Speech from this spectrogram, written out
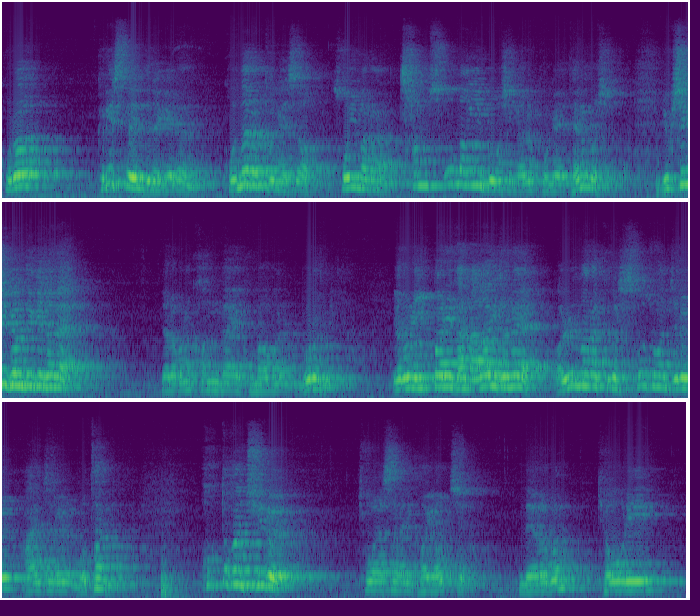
그러 그리스도인들에게는 고난을 통해서 소위 말하는 참 소망이 무엇인가를 보게 되는 것입니다. 육신이 병들기 전에 여러분은 건강의 고마움을 모릅니다. 여러분의 이빨이 다 나가기 전에 얼마나 그것이 소중한지를 알지를 못합니다. 혹독한 추위를 좋아할 사람이 거의 없죠. 근데 여러분, 겨울이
